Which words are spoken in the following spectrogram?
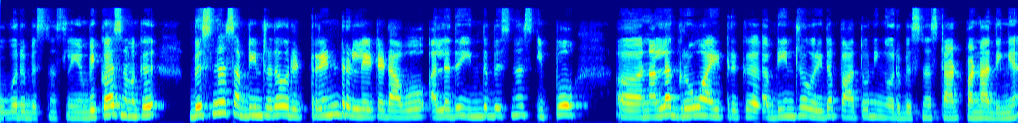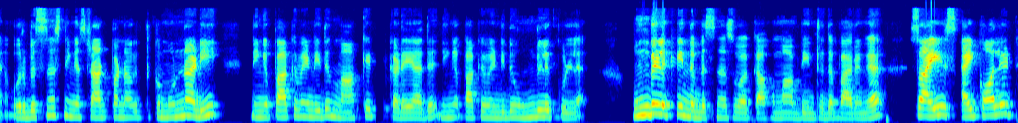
ஒவ்வொரு பிஸ்னஸ்லயும் பிகாஸ் நமக்கு பிஸ்னஸ் அப்படின்றத ஒரு ட்ரெண்ட் ரிலேட்டடாவோ அல்லது இந்த பிஸ்னஸ் இப்போ நல்லா க்ரோ ஆயிட்டு இருக்கு அப்படின்ற ஒரு இதை பார்த்தோம். நீங்க ஒரு பிசினஸ் ஸ்டார்ட் பண்ணாதீங்க. ஒரு பிசினஸ் நீங்க ஸ்டார்ட் பண்ணதுக்கு முன்னாடி நீங்க பார்க்க வேண்டியது மார்க்கெட் கிடையாது. நீங்க பார்க்க வேண்டியது உங்களுக்குள்ள. உங்களுக்கு இந்த பிசினஸ் ஒர்க் ஆகுமா அப்படின்றத பாருங்க. So I I call it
